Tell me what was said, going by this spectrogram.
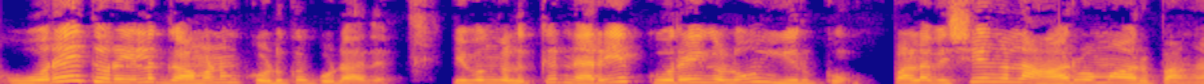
ஒரே துறையில கவனம் கொடுக்க கூடாது. இவங்களுக்கு நிறைய குறைகளும் இருக்கும். பல விஷயங்கள்ல ஆர்வமா இருப்பாங்க.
